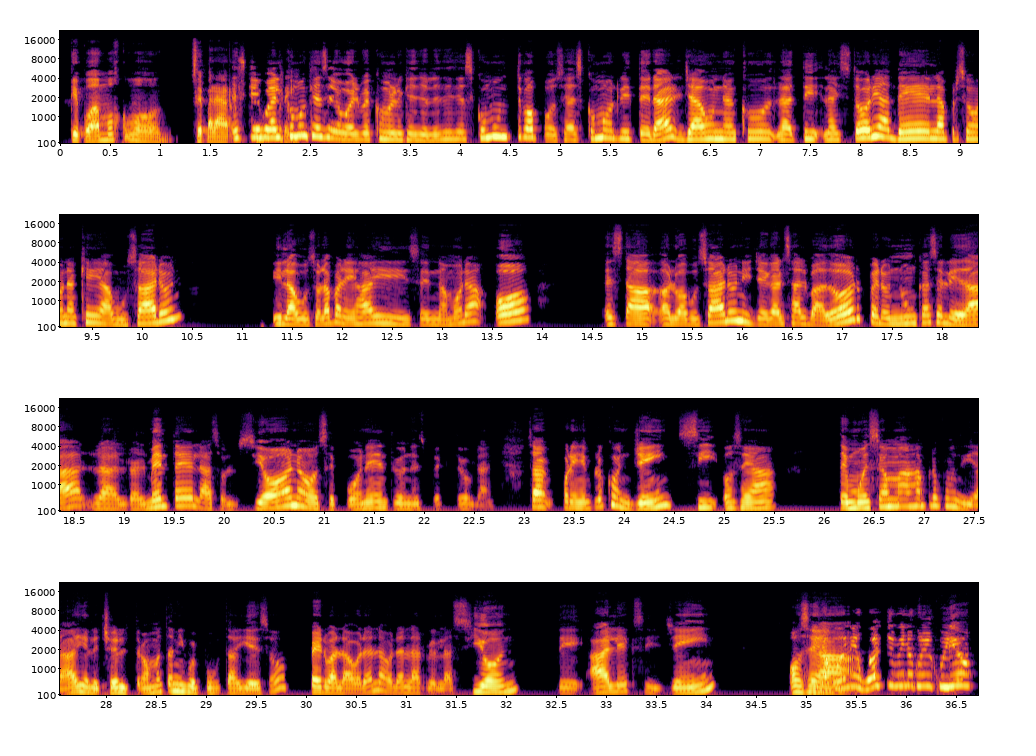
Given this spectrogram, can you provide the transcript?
que podamos como separar. Es que igual como que se vuelve como lo que yo les decía, es como un tropo, o sea, es como literal ya una la, la historia de la persona que abusaron y la abusó la pareja y se enamora o está, lo abusaron y llega El Salvador, pero nunca se le da la, realmente la solución o se pone dentro de un espectro grande. O sea, por ejemplo, con Jane, sí, o sea, te muestra más a profundidad y el hecho del trauma tan hijo de puta y eso, pero a la hora de la hora, la relación de Alex y Jane, o sea... bueno, igual terminó con el culio.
